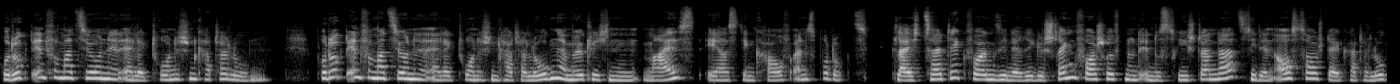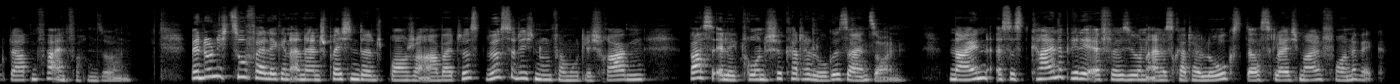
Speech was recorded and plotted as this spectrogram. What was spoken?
Produktinformationen in elektronischen Katalogen. Produktinformationen in elektronischen Katalogen ermöglichen meist erst den Kauf eines Produkts. Gleichzeitig folgen sie in der Regel strengen Vorschriften und Industriestandards, die den Austausch der Katalogdaten vereinfachen sollen. Wenn du nicht zufällig in einer entsprechenden Branche arbeitest, wirst du dich nun vermutlich fragen, was elektronische Kataloge sein sollen. Nein, es ist keine PDF-Version eines Katalogs, das gleich mal vorneweg.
